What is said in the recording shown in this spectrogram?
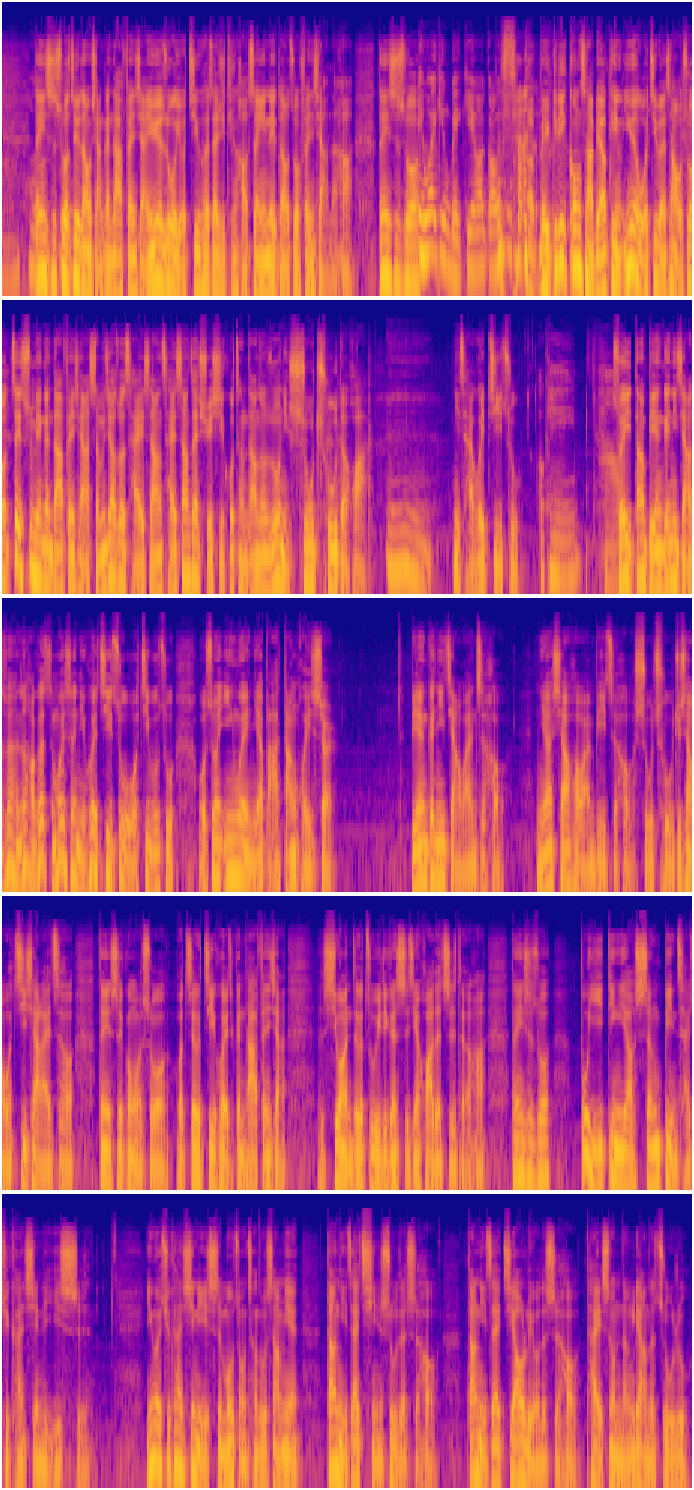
邓医师说这段，我想跟大家分享，因为如果有机会再去听好声音那段我做分享的哈。邓医师说，我已经没给我工商，没给你工商不要给，因为我基本上我说这顺便跟大家分享什么叫做财商。财商在学习过程当中，如果你输出的话，嗯，你才会记住。OK，好。所以当别人跟你讲说很多好哥怎么回事，你会记住，我记不住。我说因为你要把它当回事儿。别人跟你讲完之后，你要消化完毕之后输出。就像我记下来之后，邓医师跟我说，我这个机会跟大家分享，希望你这个注意力跟时间花的值得哈。邓医师说，不一定要生病才去看心理医师，因为去看心理医师，某种程度上面。当你在倾诉的时候，当你在交流的时候，它也是用能量的注入。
